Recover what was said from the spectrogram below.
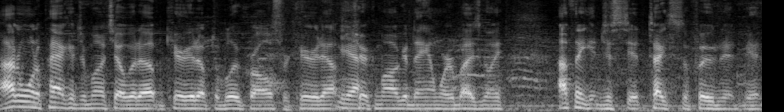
I don't want to package a bunch of it up and carry it up to Blue Cross or carry it out to Yeah. Chickamauga Dam where everybody's going. I think it just it takes the food and it it,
